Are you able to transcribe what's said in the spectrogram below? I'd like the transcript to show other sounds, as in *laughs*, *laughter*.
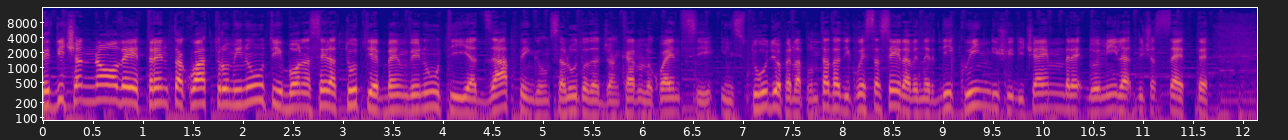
Le 19.34 minuti, buonasera a tutti e benvenuti a Zapping. Un saluto da Giancarlo Quenzi in studio per la puntata di questa sera, venerdì 15 dicembre 2017.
